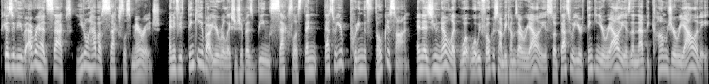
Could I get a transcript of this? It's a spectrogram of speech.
Because if you've ever had sex, you don't have a sexless marriage. And if you're thinking about your relationship as being sexless, then that's what you're putting the focus on. And as you know, like what, what we focus on becomes our reality. So if that's what you're thinking your reality is, then that becomes your reality.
